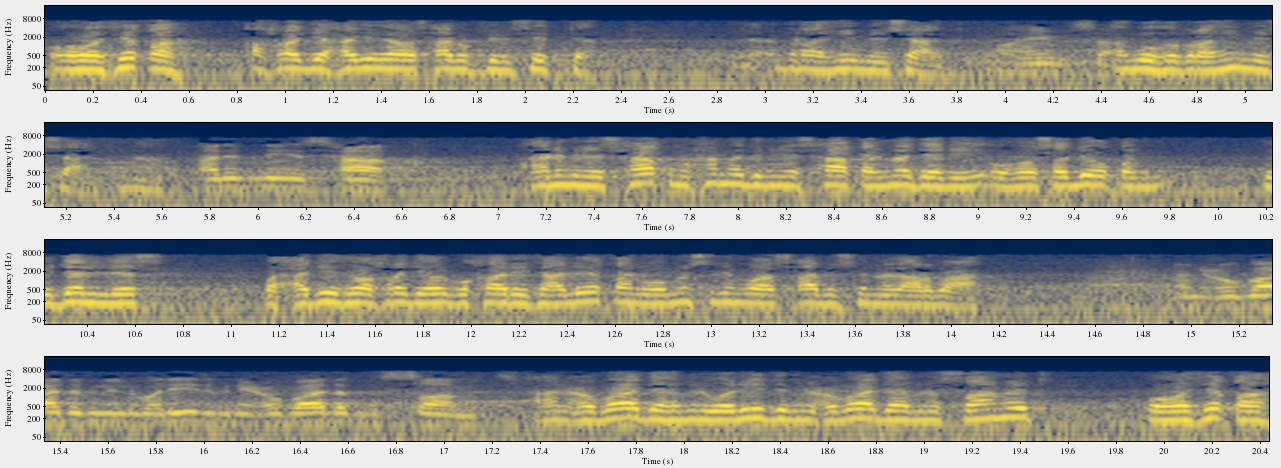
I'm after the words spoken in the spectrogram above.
وهو ثقة أخرج حديثه أصحاب الكتب الستة. إبراهيم بن سعد. إبراهيم بن سعد. أبوه إبراهيم بن سعد نعم. عن ابن إسحاق. عن ابن إسحاق محمد بن إسحاق المدني وهو صدوق يدلس وحديثه أخرجه البخاري تعليقا ومسلم وأصحاب السنة الأربعة. عن عبادة بن الوليد بن عبادة بن الصامت. عن عبادة بن الوليد بن عبادة بن الصامت وهو ثقة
